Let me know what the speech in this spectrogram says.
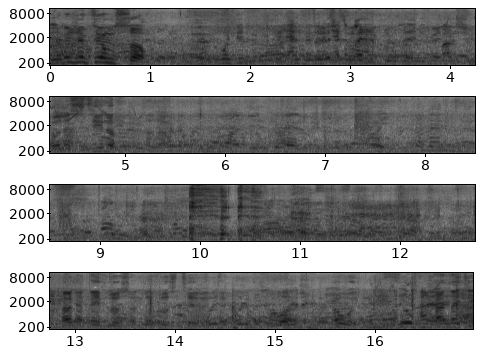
هنا كون جبتيهم السوق لا تعطيه فلوس تعطيه فلوس هو. عطيتي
